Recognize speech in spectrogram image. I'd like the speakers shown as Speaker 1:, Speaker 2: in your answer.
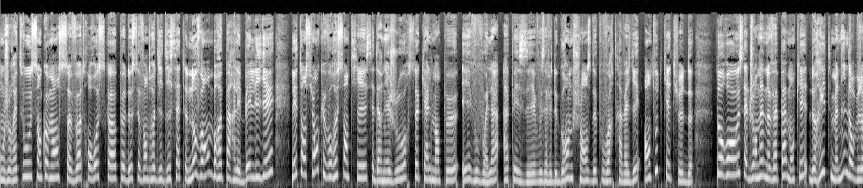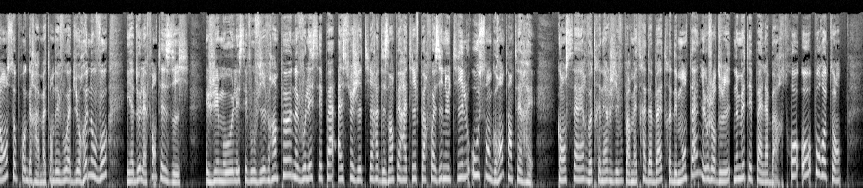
Speaker 1: Bonjour à tous, on commence votre horoscope de ce vendredi 17 novembre par les béliers. Les tensions que vous ressentiez ces derniers jours se calment un peu et vous voilà apaisé. Vous avez de grandes chances de pouvoir travailler en toute quiétude. Taureau, cette journée ne va pas manquer de rythme ni d'ambiance au programme. Attendez-vous à du renouveau et à de la fantaisie. Gémeaux, laissez-vous vivre un peu, ne vous laissez pas assujettir à des impératifs parfois inutiles ou sans grand intérêt. Cancer, votre énergie vous permettra d'abattre des montagnes aujourd'hui. Ne mettez pas la barre trop haut pour autant.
